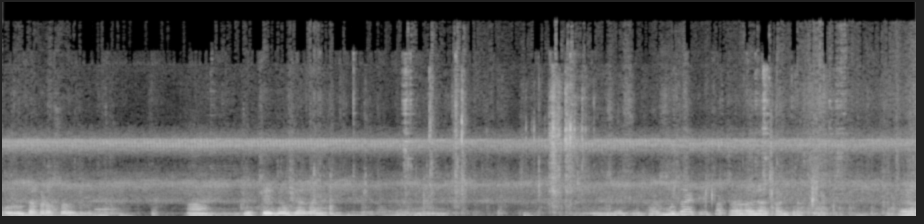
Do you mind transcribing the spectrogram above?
వదులుతా అక్కడ వస్తుంది నువ్వు చేయి నువ్వు జరగాలి అయినా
